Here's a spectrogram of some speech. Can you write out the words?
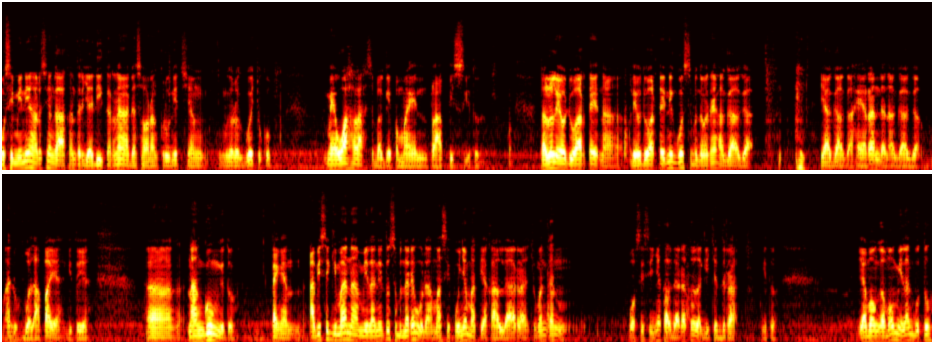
Musim ini harusnya nggak akan terjadi karena ada seorang Krunic yang menurut gue cukup mewah lah sebagai pemain pelapis gitu. Lalu Leo Duarte, nah Leo Duarte ini gue sebenarnya agak-agak ya agak-agak heran dan agak-agak, aduh buat apa ya gitu ya, uh, nanggung gitu. Pengen, abisnya gimana? Milan itu sebenarnya udah masih punya Matia Caldara, cuman kan posisinya Caldara tuh lagi cedera gitu. Ya mau nggak mau Milan butuh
